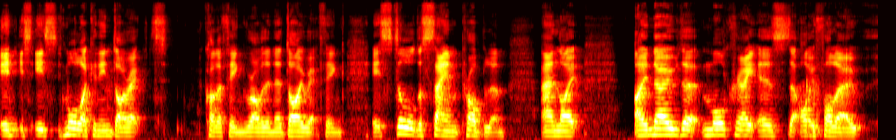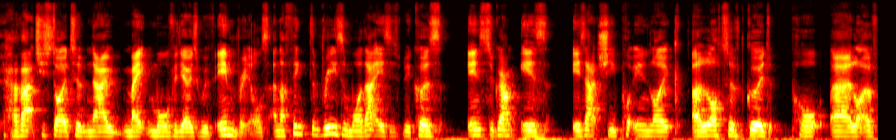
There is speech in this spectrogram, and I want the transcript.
it's, it's more like an indirect kind of thing rather than a direct thing. It's still the same problem, and like. I know that more creators that I follow have actually started to now make more videos within Reels, and I think the reason why that is is because Instagram is is actually putting like a lot of good, uh, a lot of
